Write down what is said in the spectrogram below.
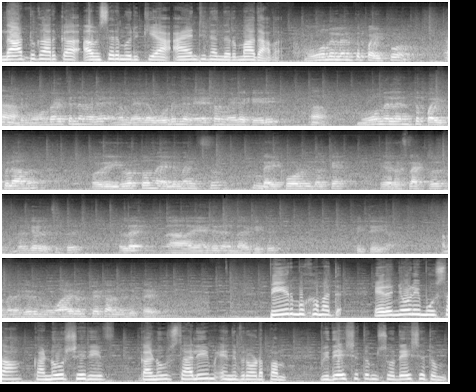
നാട്ടുകാർക്ക് അവസരമൊരുക്കിയ ആന്റിന നിർമ്മാതാവ്. മൂന്ന് ലെങ്ത് പൈപ്പ് വേണം. അതിന്റെ മൂന്നായത്തിന്റെ മേലെ മേലെ ഓടിന്റെ ഏറ്റവും മേലെ കയറി മൂന്ന് ലെങ്ത് പൈപ്പിലാണ് ഒരു ഇരുപത്തൊന്ന് എലിമെന്റ്സ് ഡൈപോൾ ഇതൊക്കെ റിഫ്ലക്ടർ ഇതൊക്കെ വെച്ചിട്ട് എല്ലാം ആന്റിന ഉണ്ടാക്കിയിട്ട് ഫിറ്റ് ചെയ്യാം. അന്ന് ഒരു മൂവായിരം റുപ്യ അന്ന് കിട്ടായിരുന്നു. പീർ മുഹമ്മദ് എരഞ്ഞോളി മൂസ കണ്ണൂർ ഷെരീഫ് കണ്ണൂർ സലീം എന്നിവരോടൊപ്പം വിദേശത്തും സ്വദേശത്തും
